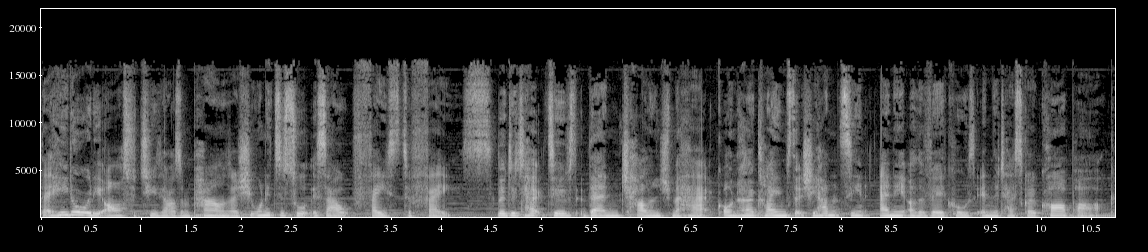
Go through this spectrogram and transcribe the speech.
that he'd already asked for £2,000 and she wanted to sort this out face to face. The detectives then challenged Mahek on her claims that she hadn't seen any other vehicles in the Tesco car park.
